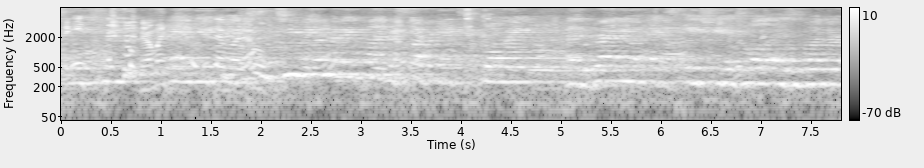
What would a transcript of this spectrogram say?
Singing. X18 and you The can photo? continue having fun discovering and exploring uh, the brand new X18 as well as Wonder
